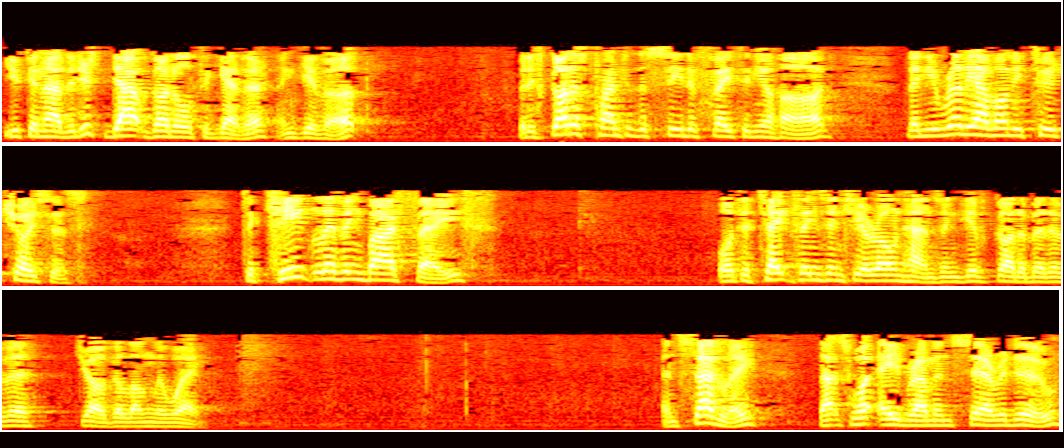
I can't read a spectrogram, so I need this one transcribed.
You can either just doubt God altogether and give up. But if God has planted the seed of faith in your heart, then you really have only two choices. To keep living by faith or to take things into your own hands and give God a bit of a jog along the way. And sadly, that's what Abraham and Sarah do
